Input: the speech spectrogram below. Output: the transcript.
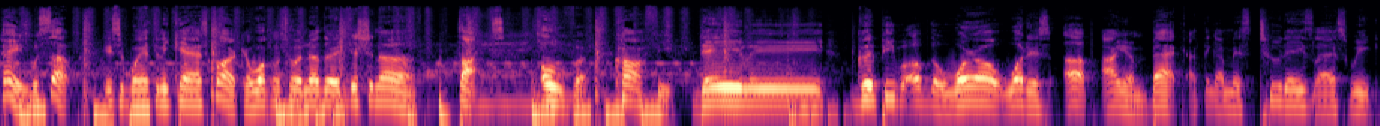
Hey, what's up? It's your boy Anthony Cass Clark, and welcome to another edition of Thoughts Over Coffee Daily. Good people of the world, what is up? I am back. I think I missed two days last week.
